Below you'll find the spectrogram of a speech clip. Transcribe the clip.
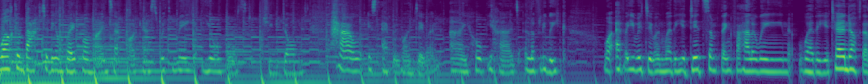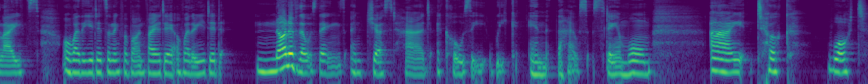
Welcome back to the Unbreakable Mindset podcast with me, your host, Jude How is everyone doing? I hope you had a lovely week whatever you were doing, whether you did something for Halloween, whether you turned off the lights, or whether you did something for Bonfire Day, or whether you did none of those things and just had a cozy week in the house, staying warm. I took what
